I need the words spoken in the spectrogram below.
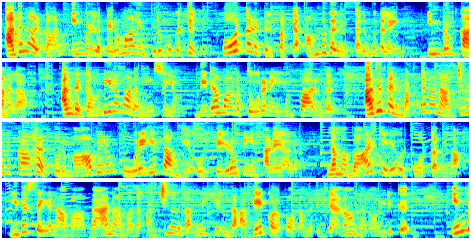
அதனால்தான் இங்குள்ள பெருமாளின் திருமுகத்தில் போர்க்களத்தில் பட்ட அம்புகளின் தழும்புகளை இன்றும் காணலாம். அந்த கம்பீரமான மீசையும் திடமான தோரணையையும் பாருங்கள். அது தன் பக்தனான அர்ஜுனனுக்காக ஒரு மாபெரும் போரையே தாங்கிய ஒரு தேரோட்டியின் அடையாளம். நம்ம வாழ்க்கையே ஒரு போர்க்களம் தான் இது செய்யலாமா வேணாமான்னு அர்ஜுனனுக்கு அன்னைக்கு இருந்த அதே குழப்பம் நம்மளுக்கு தினம் தினம் இருக்கு. இந்த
